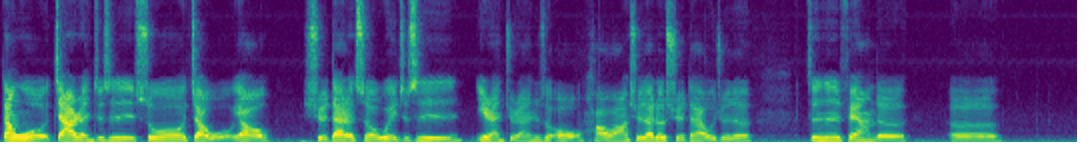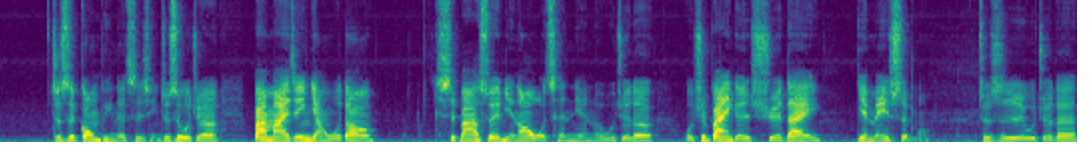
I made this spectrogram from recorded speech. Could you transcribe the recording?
当我家人就是说叫我要学贷的时候，我也就是毅然决然就说哦，好啊，学贷就学贷。我觉得真是非常的呃。就是公平的事情，就是我觉得爸妈已经养我到十八岁，养到我成年了，我觉得我去办一个学贷也没什么，就是我觉得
